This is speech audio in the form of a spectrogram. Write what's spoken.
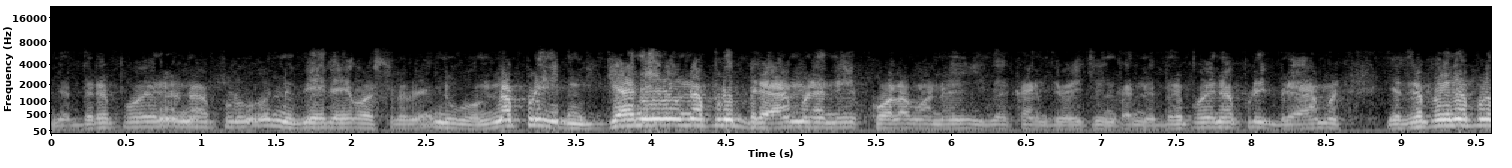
నిద్రపోయినప్పుడు నువ్వేరే వస్తువులే నువ్వు ఉన్నప్పుడు ఈ ఉన్నప్పుడు బ్రాహ్మణని కులం అని ఇదే కానీ ద్వైతం ఇంకా నిద్రపోయినప్పుడు ఈ బ్రాహ్మణ నిద్రపోయినప్పుడు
